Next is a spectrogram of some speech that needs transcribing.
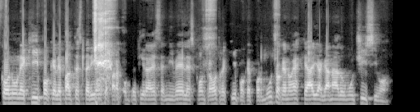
con un equipo que le falta experiencia para competir a ese nivel, es contra otro equipo que por mucho que no es que haya ganado muchísimo,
